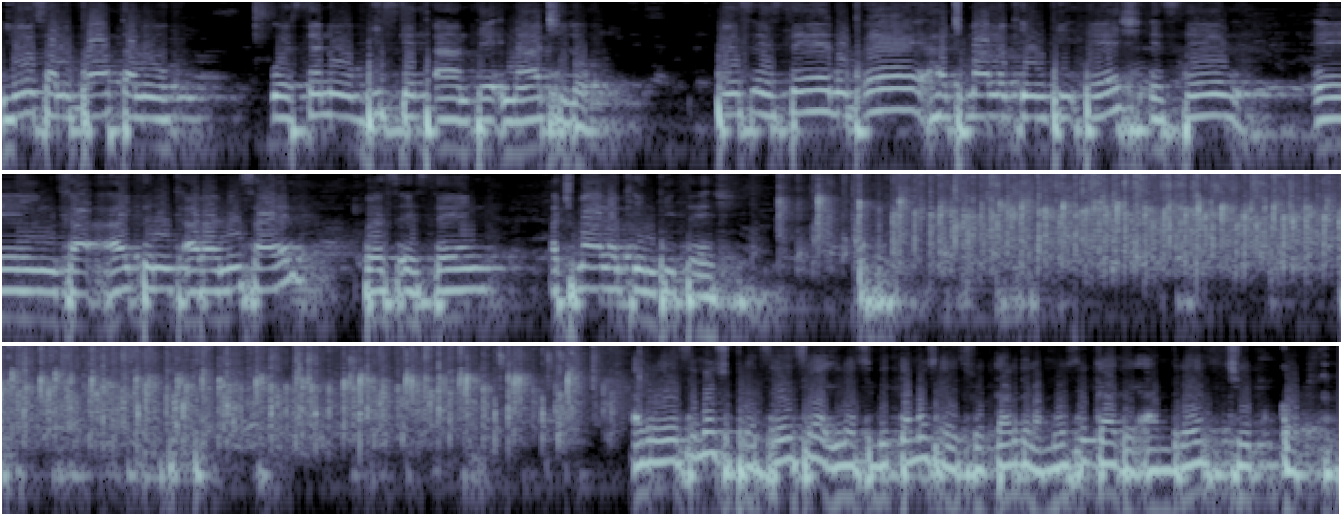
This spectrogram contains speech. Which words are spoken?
yo salupatalo ku este no biscuit ante nachilo pues este no pe hachmalo kinti tesh este en ka ay tenik aba Misael, pues estén achmalak intitesh. Agradecemos su presencia y los invitamos a disfrutar de la música de Andrés Chipkot.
